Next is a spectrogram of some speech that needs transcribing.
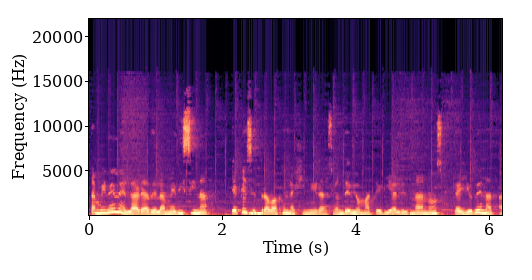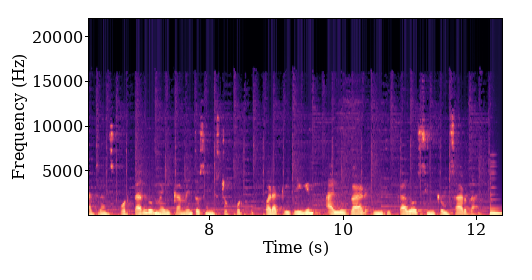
También en el área de la medicina, ya que se trabaja en la generación de biomateriales nanos que ayuden a, a, transportar los medicamentos en nuestro cuerpo para que lleguen al lugar indicado sin causar daño.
